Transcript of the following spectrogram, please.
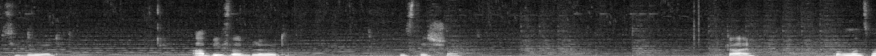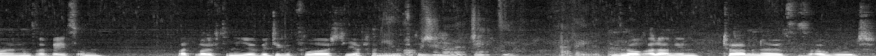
Bisschen blöd. Ein bisschen blöd. Ist das schon. Geil. Gucken wir uns mal in unserer Base um. Was läuft denn hier? Wird hier geforscht? Ja, vernünftig. Die sind auch alle an den Terminals, das ist auch gut.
